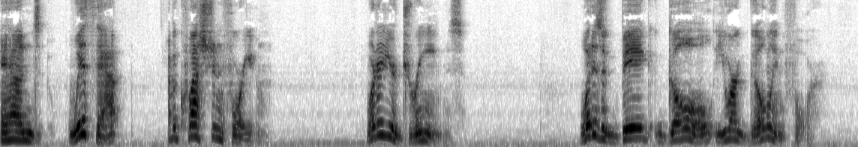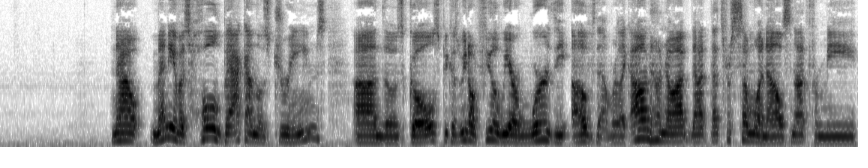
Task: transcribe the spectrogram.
And with that, I have a question for you. What are your dreams? What is a big goal you are going for? Now, many of us hold back on those dreams on those goals because we don't feel we are worthy of them. We're like, oh no, no, I'm not. That's for someone else, not for me.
